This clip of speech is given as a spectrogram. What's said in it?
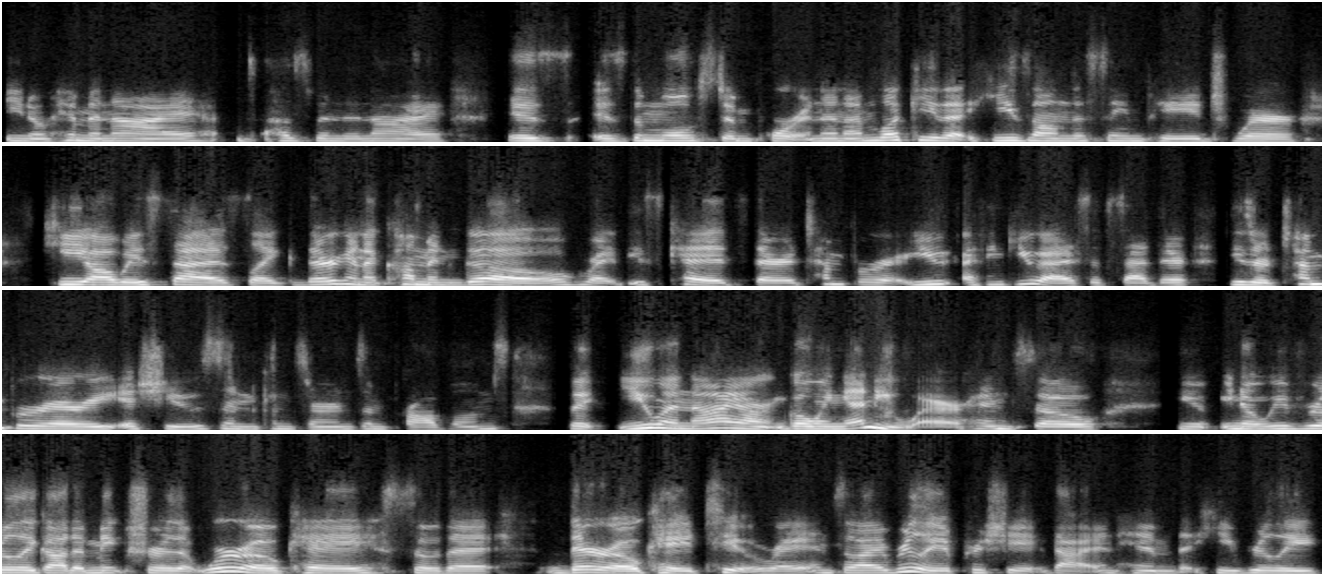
you know him and i husband and i is is the most important. And i'm lucky that he's on the same page where he always says like they're going to come and go right? These kids they're a temporary you i think you guys have said they're these are temporary issues and concerns and problems but you and i aren't going anywhere. And so you, you know we've really got to make sure that we're okay so that they're okay too right and so i really appreciate that in him that he really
